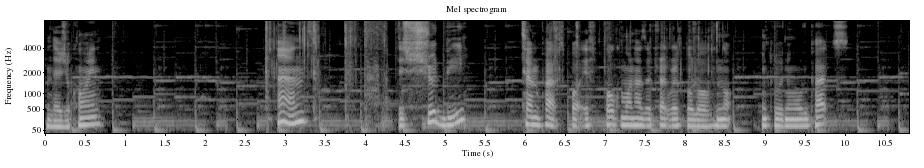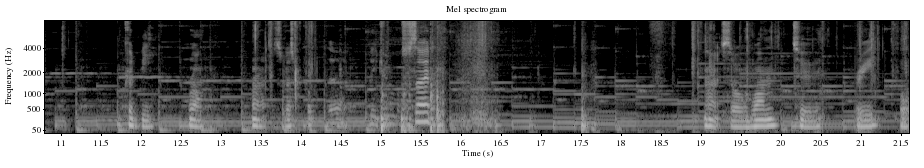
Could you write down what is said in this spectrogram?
And there's your coin. And this should be 10 packs, but if Pokemon has a track record of not including all the packs, could be wrong. Alright, so let's put the Legion box aside. Alright, so one, two, three, four,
